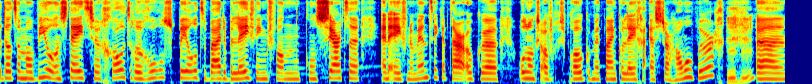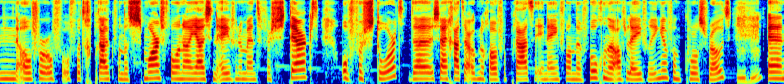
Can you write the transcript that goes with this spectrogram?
dat de mobiel een steeds eh, grotere rol speelt bij de beleving van concerten en evenementen. Ik heb daar ook eh, onlangs over gesproken met mijn collega Esther Hammelburg. Eh, over of, of het gebruik van de smartphone nou juist een evenement versterkt of verstoort. De, zij gaat daar ook nog over praten in een van de volgende afleveringen van Crossroads. Mhm. En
